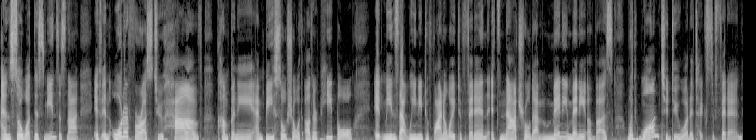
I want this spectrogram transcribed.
And so, what this means is that if, in order for us to have company and be social with other people, it means that we need to find a way to fit in. It's natural that many, many of us would want to do what it takes to fit in.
